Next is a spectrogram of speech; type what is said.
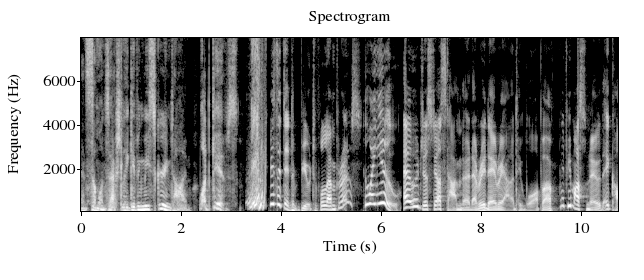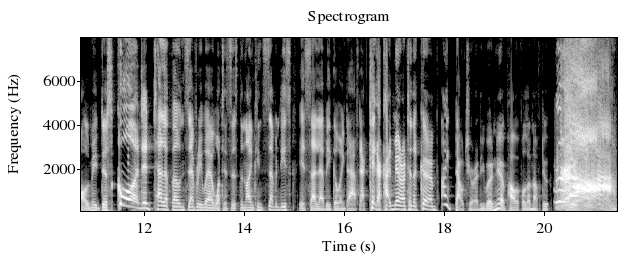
And someone's actually giving me screen time. What gives? Isn't it beautiful, Empress? Who are you? Oh, just your standard everyday reality warper. If you must know, they call me Discorded telephones everywhere. What is this, the 1970s? Is Celebi going to have to kick a chimera to the curb? I doubt you're anywhere near powerful enough to. Ah!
